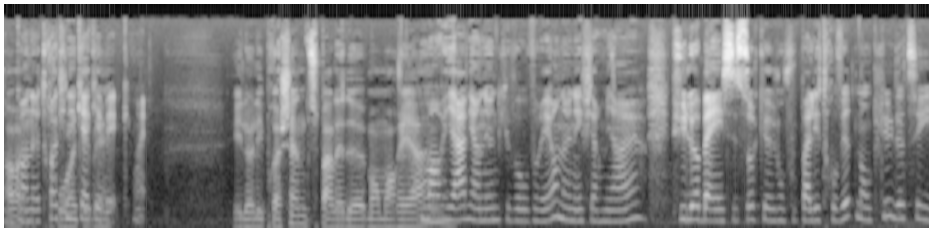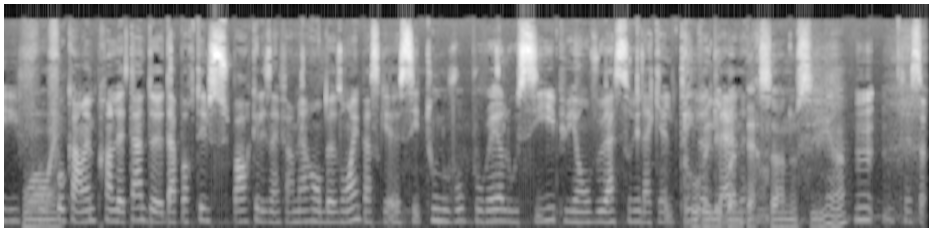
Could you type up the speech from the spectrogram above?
Donc, Ah ouais, on a trois cliniques à Québec. Québec. ouais. Et là, les prochaines, tu parlais de Mont-Montréal. Montréal, il y en a une qui va ouvrir. On a une infirmière. Puis là, ben c'est sûr qu'il ne faut pas aller trop vite non plus. Là, il faut, Ouais, ouais. faut quand même prendre le temps d'apporter le support que les infirmières ont besoin parce que c'est tout nouveau pour elles aussi. Puis on veut assurer la qualité. Trouver là, de les la- bonnes personnes aussi. Hein? Hum, c'est ça.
